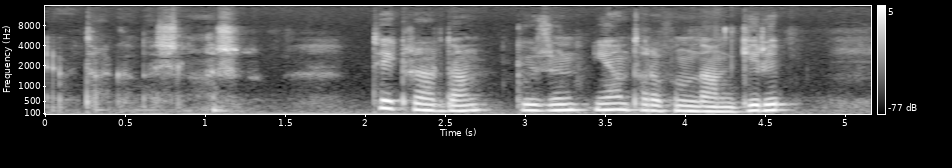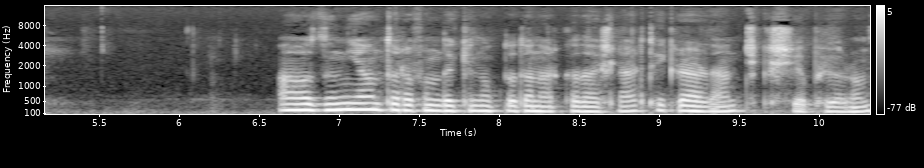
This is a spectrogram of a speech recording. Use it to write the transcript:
Evet arkadaşlar. Tekrardan gözün yan tarafından girip ağzın yan tarafındaki noktadan arkadaşlar tekrardan çıkış yapıyorum.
